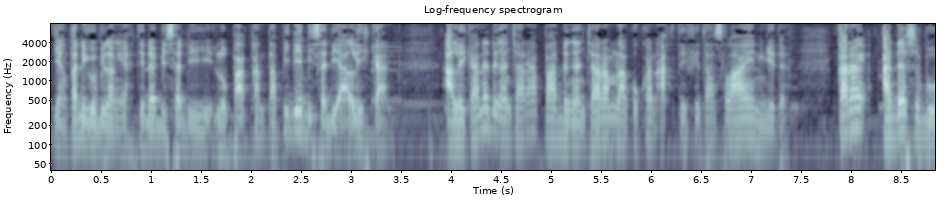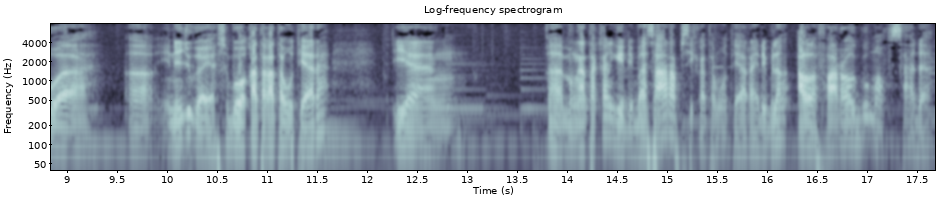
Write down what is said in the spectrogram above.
yang tadi gue bilang ya tidak bisa dilupakan tapi dia bisa dialihkan alihkannya dengan cara apa? Dengan cara melakukan aktivitas lain gitu. Karena ada sebuah uh, ini juga ya, sebuah kata-kata mutiara yang uh, mengatakan gini, bahasa Arab sih kata mutiara. Dia bilang al farogu mafsada.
